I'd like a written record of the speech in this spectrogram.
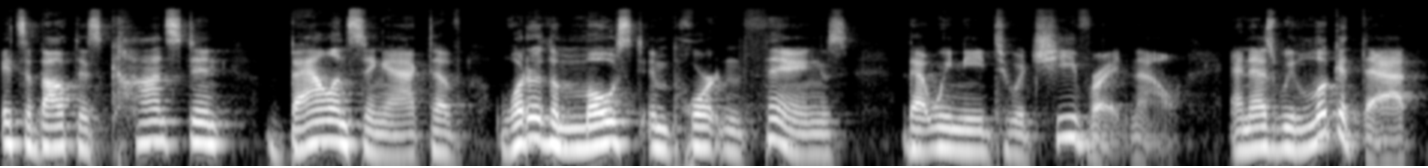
It's about this constant balancing act of what are the most important things that we need to achieve right now. And as we look at that,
